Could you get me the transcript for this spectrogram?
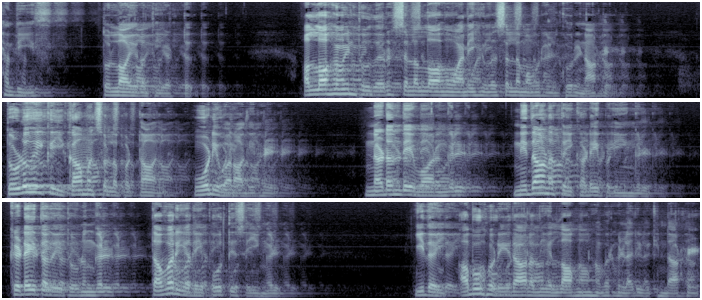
ஹதீஸ் தொள்ளாயிரத்தி எட்டு. அல்லாஹுவின் தூதர் ஸல்லல்லாஹு அலைஹி வசல்லம் அவர்கள் கூறினார்கள் தொழுகைக்கு இக்காமல் சொல்லப்பட்டால் ஓடி வராதீர்கள். நடந்தே வாருங்கள் நிதானத்தை கடைபிடியுங்கள். கிடைத்ததை தொழுங்கள் தவறியதை பூர்த்தி செய்யுங்கள். இதை அபூஹுரேரா ரலியல்லாஹு அன்ஹு அவர்கள் அறிவிக்கின்றார்கள்.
